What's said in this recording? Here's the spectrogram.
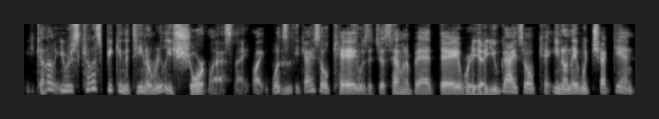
You kind of you were just kind of speaking to Tina really short last night. Like, what's Mhm. you guys okay? Was it just having a bad day? Were you, you guys okay? You know, and they would check in.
